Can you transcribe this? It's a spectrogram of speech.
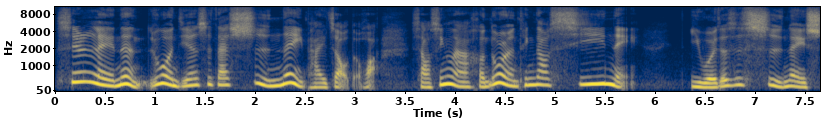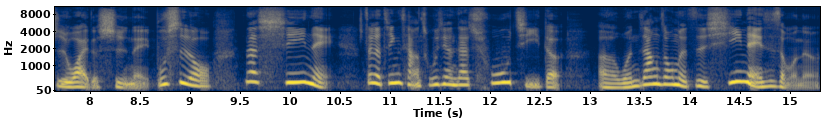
心雷呢，如果你今天是在室内拍照的话，小心啦，很多人听到西内，以为这是室内、室外的室内，不是哦，那西内。这个经常出现在初级的呃文章中的字“西内”是什么呢？“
